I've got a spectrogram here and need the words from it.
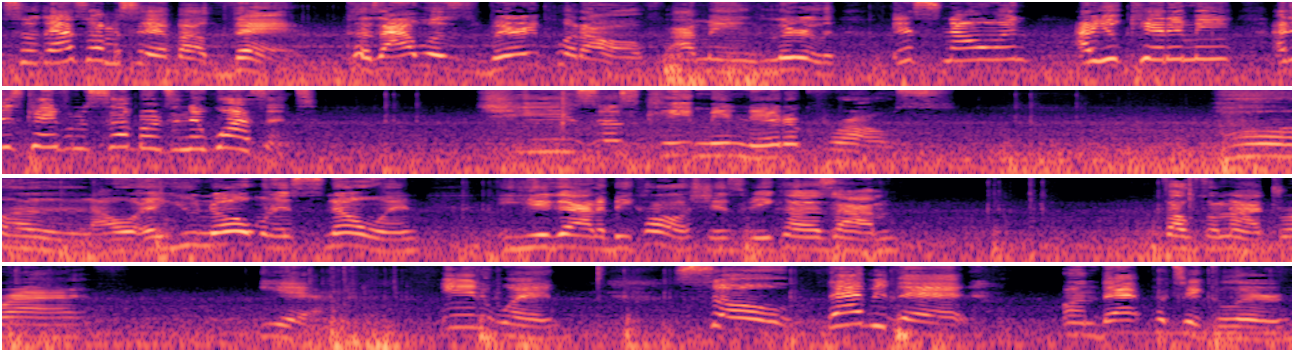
so that's what I'm gonna say about that. Cause I was very put off. I mean, literally, it's snowing. Are you kidding me? I just came from the suburbs and it wasn't. Jesus, keep me near the cross. Oh, Lord. And you know when it's snowing, you got to be cautious because um, folks will not drive. Yeah. Anyway, So that be that on that particular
